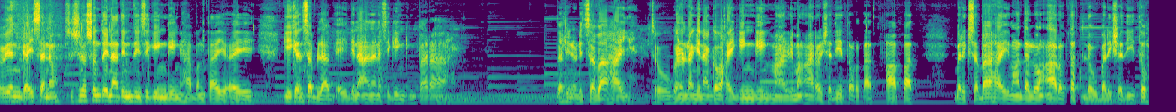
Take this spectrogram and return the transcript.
So yan guys, ano, so sinusunduin natin din si Gingging habang tayo ay gikan sa vlog, ay dinaanan na si Gingging para dalhin ulit sa bahay. So ganun lang ginagawa kay Gingging, mga limang araw siya dito at apat balik sa bahay, mga dalawang araw, tatlo balik siya dito.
